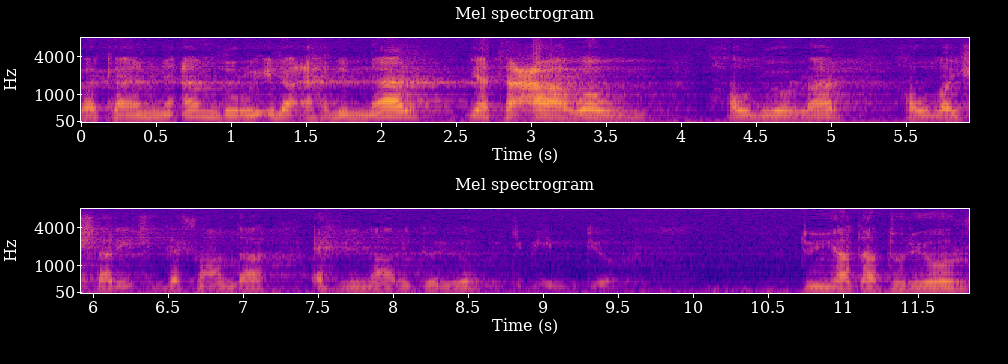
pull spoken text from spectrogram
فَكَانَ اَنْظُرُ اِلَى اَهْلِ النَّارِ يَتَعَاوَوْنَ Havlıyorlar, havlayışları içinde şu anda ehli narı görüyor gibiyim diyor. Dünyada duruyor,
